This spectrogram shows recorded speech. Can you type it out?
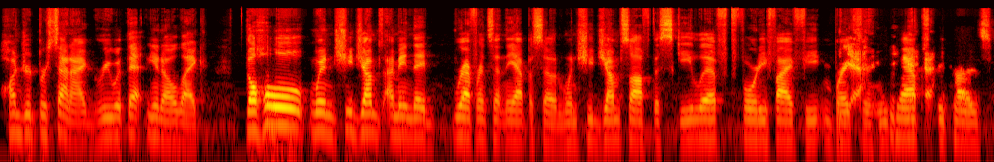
100% I agree with that you know like the whole when she jumps I mean they reference it in the episode when she jumps off the ski lift 45 feet and breaks Yeah. her kneecaps because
